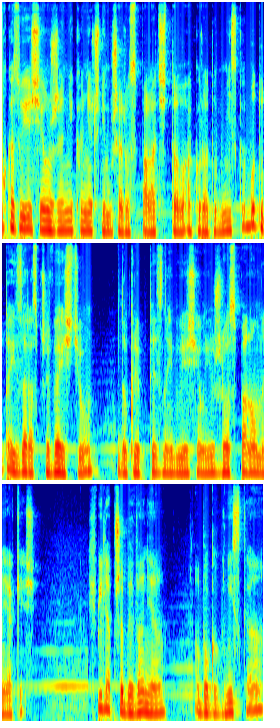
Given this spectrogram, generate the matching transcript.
Okazuje się, że niekoniecznie muszę rozpalać to akurat ognisko, bo tutaj zaraz przy wejściu do krypty znajduje się już rozpalone jakieś. Chwila przebywania obok ogniska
